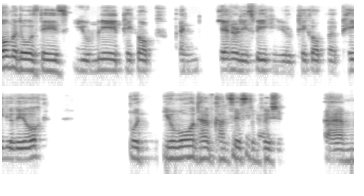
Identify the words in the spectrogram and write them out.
some of those days you may pick up, and generally speaking, you'll pick up a pig of a yoke, but you won't have consistent fishing. Um,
